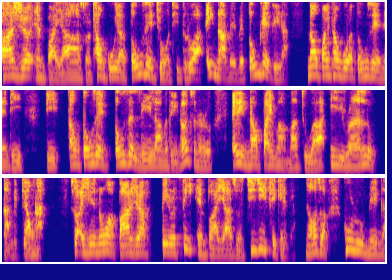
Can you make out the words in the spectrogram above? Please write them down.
Persia Empire ဆိုတာ1930ကျော်အထိသူတို့ကအဲ့နာမည်ပဲသုံးခဲ့သေးတာနောက်ပိုင်း1930နဲ့ဒီဒီ30 34လားမသိဘူးเนาะကျွန်တော်တို့အဲ့ဒီနောက်ပိုင်းမှာမှသူကအီရန်လို့နာမည်ပြောင်းတာဆိုတော့အရင်တော့ပါရှားပေရသိ empire ဆိုတာကြီးကြီးဖြစ်ခဲ့တယ်เนาะဆိုတော့ကုရုမင်းက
